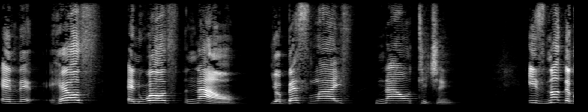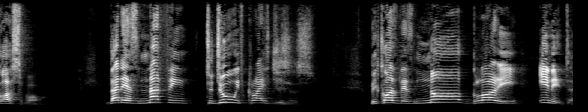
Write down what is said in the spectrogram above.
and the health and wealth now, your best life now teaching, is not the gospel. That has nothing to do with Christ Jesus. Because there's no glory in it.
